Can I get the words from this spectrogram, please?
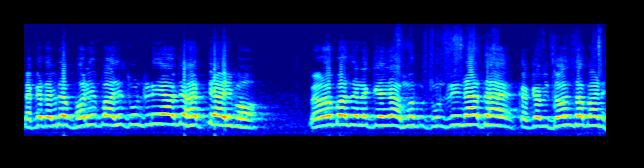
નકર તમે તો ફરી પાછી ચૂંટણી આવશે સત્યાવીમાં બરોબર છે એટલે કે અમે ચૂંટણી ના થાય કે વિધાનસભાની.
